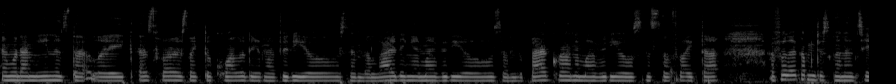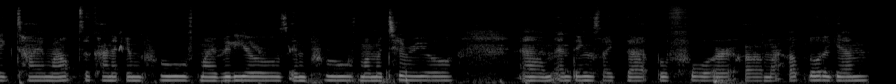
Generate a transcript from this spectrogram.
and what I mean is that like as far as like the quality of my videos and the lighting in my videos and the background in my videos and stuff like that I feel like I'm just gonna take time out to kind of improve my videos improve my material um, and things like that before um, I upload again.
